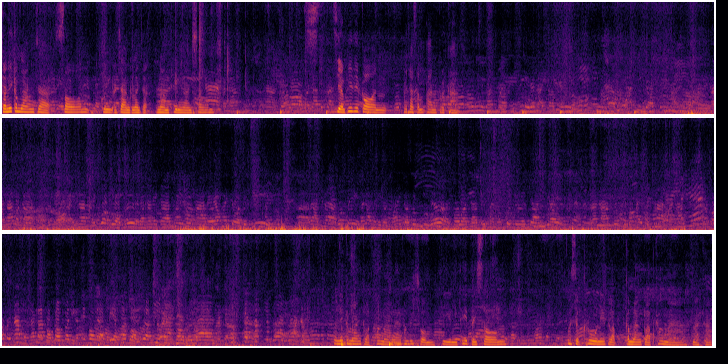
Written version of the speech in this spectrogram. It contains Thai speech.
ตอนนี้กำลังจะซ้อม คุณอาจารย์กำลังจะนำทีมงานซ้อม เสียงพิธีกรประชาสัมพันธ์ประกาศ ขอความกันอีกกับที่พวกเราเตรียมข้าวของเพื่อที่จะเข้าไปบ้าน ตอนนี้กำลังกลับเข้ามาแล้วท่านผู้ชมทีมที่ไปซ้อมเมื่อสักครู่นี้กลับกำลังกลับเข้ามานะครับ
